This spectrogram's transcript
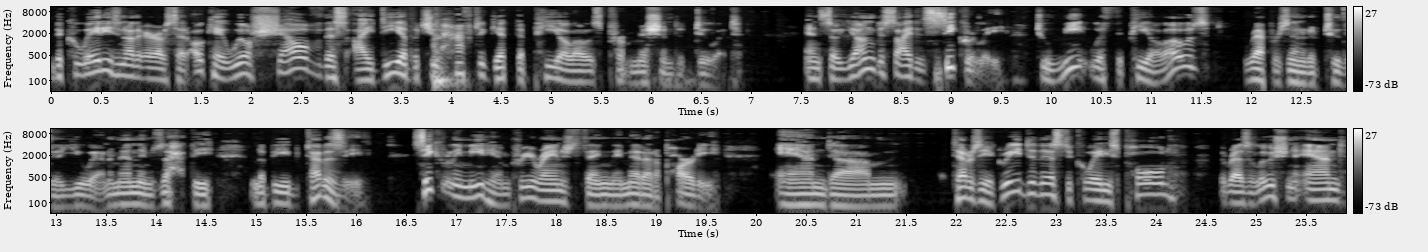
The Kuwaitis and other Arabs said, okay, we'll shelve this idea, but you have to get the PLO's permission to do it. And so Young decided secretly to meet with the PLO's representative to the UN, a man named Zahdi Labib Terzi, secretly meet him, prearranged thing. They met at a party. And um, Terzi agreed to this. The Kuwaitis pulled the resolution, and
